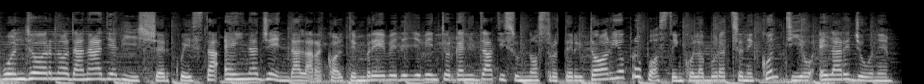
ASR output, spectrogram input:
Buongiorno da Nadia Lischer, questa è in agenda la raccolta in breve degli eventi organizzati sul nostro territorio proposta in collaborazione con Tio e la Regione.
